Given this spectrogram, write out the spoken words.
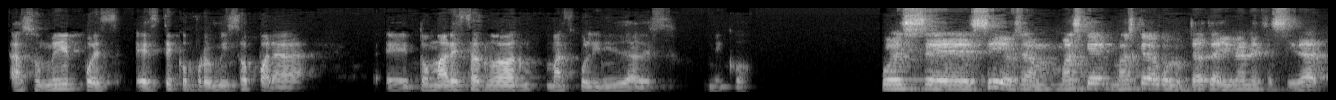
asumir pues este compromiso para eh, tomar estas nuevas masculinidades, Nico? Pues eh, sí, o sea, más que, más que la voluntad hay una necesidad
